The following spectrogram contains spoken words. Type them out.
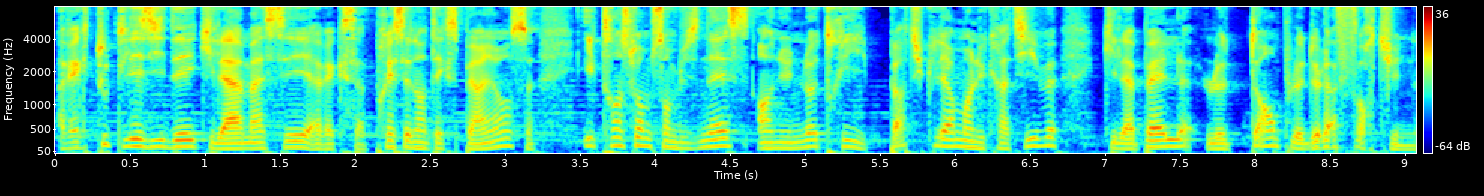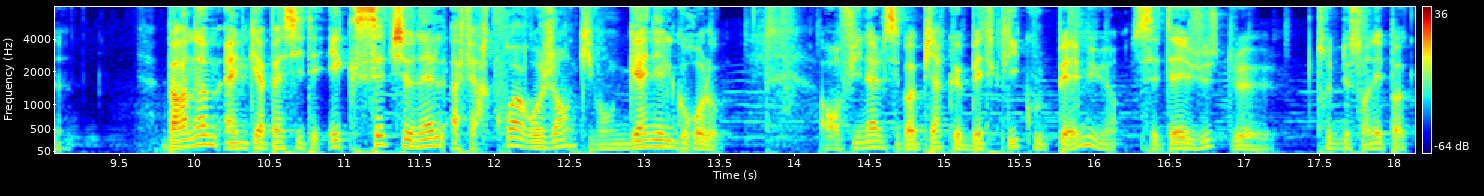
Avec toutes les idées qu'il a amassées avec sa précédente expérience, il transforme son business en une loterie particulièrement lucrative qu'il appelle le Temple de la Fortune. Barnum a une capacité exceptionnelle à faire croire aux gens qu'ils vont gagner le gros lot. Alors au final, c'est pas pire que BetClick ou le PMU, hein. c'était juste le truc de son époque.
